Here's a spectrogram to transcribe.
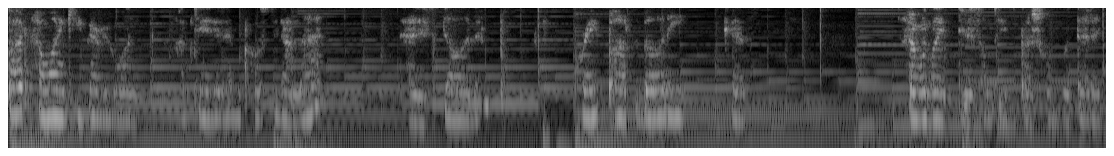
but I want to keep everyone updated and posted on that. That is still a great possibility because I would like to do something special with that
